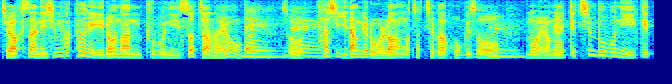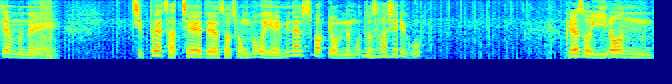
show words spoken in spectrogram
재확산이 심각하게 일어난 부분이 있었잖아요. 네. 그래서 네. 다시 2단계로 올라간 것 자체가 거기서 음. 뭐 영향을 끼친 부분이 있기 때문에 집회 자체에 대해서 정부가 예민할 수밖에 없는 것도 음. 사실이고 그래서 이런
